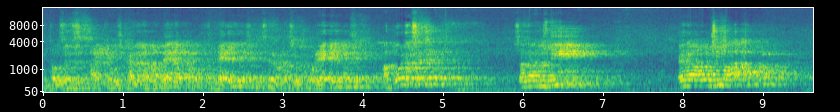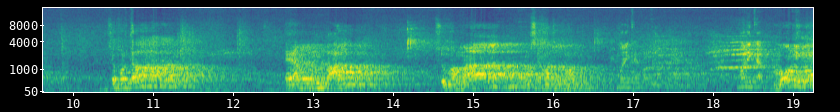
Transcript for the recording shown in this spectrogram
Entonces hay que buscarle la manera por los medios, hacer oración por ellos. Acuérdense, San Agustín era un chivato, se portaba mal, era un vago. Su mamá, ¿cómo se llama su mamá? Mónica. Mónica. Mónica.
